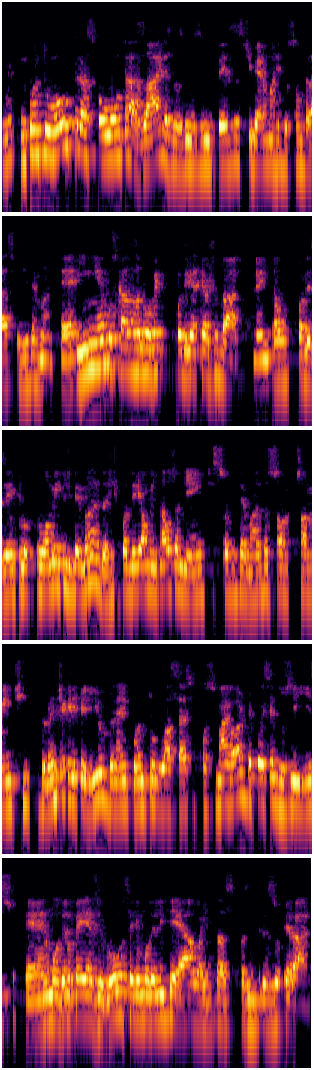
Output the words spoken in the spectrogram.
né? enquanto outras ou outras áreas das mesmas empresas tiveram uma redução drástica de demanda. É, e em ambos casos a nuvem poderia ter ajudado. Né? Então, por exemplo, no aumento de demanda, a gente poderia aumentar os ambientes sob demanda som, somente durante aquele período, né? enquanto o acesso fosse maior, depois reduzir isso é, no modelo pay as you go seria o modelo ideal aí para as empresas operarem.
